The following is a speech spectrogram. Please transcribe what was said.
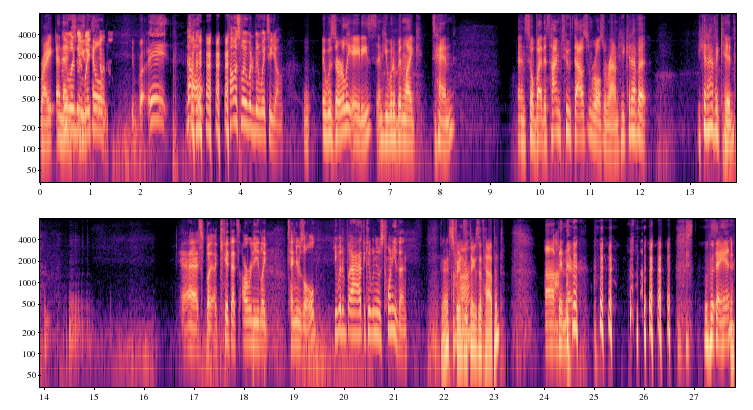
right and he then would have been way kill- too young. Eh, no Thomas Wayne would have been way too young. it was early 80s and he would have been like 10 and so by the time 2000 rolls around he could have a he could have a kid Yes, but a kid that's already like ten years old, he would have had the kid when he was twenty. Then yeah, stranger Uh-huh. things have happened. uh been there Just saying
